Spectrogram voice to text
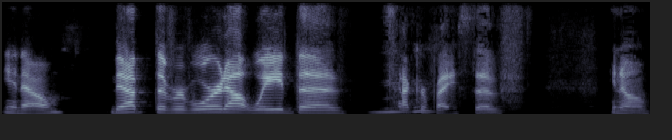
you know Yep. The reward outweighed the mm-hmm. sacrifice of, you know,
